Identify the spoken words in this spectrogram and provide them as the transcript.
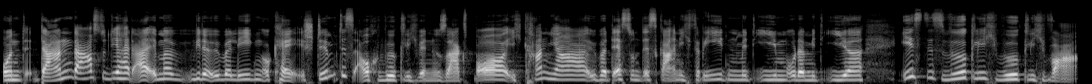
Und dann darfst du dir halt immer wieder überlegen, okay, stimmt es auch wirklich, wenn du sagst, boah, ich kann ja über das und das gar nicht reden mit ihm oder mit ihr. Ist es wirklich, wirklich wahr?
